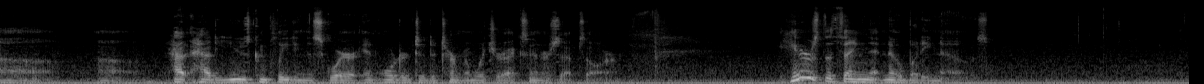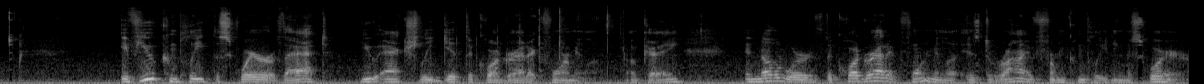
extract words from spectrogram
uh, uh, how, how to use completing the square in order to determine what your x-intercepts are. Here's the thing that nobody knows. If you complete the square of that, you actually get the quadratic formula, okay? In other words, the quadratic formula is derived from completing the square.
